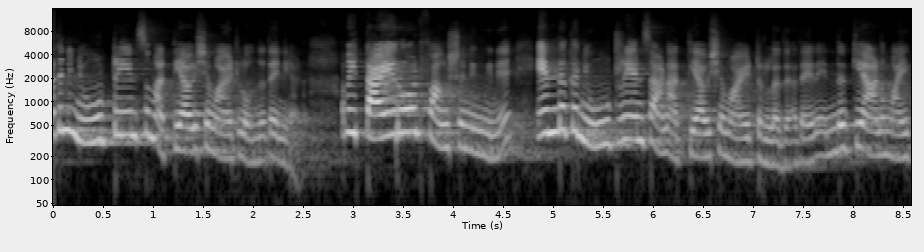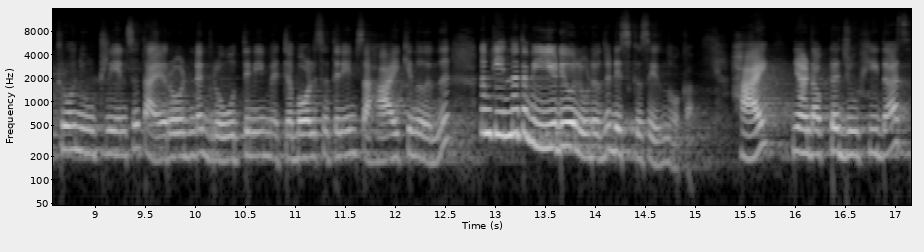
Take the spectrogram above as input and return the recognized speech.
അതിന് ന്യൂട്രിയൻസും അത്യാവശ്യമായിട്ടുള്ള ഒന്ന് തന്നെയാണ്. അപ്പോൾ ഈ തൈറോയിഡ് ഫങ്ഷനിങ്ങിന് എന്തൊക്കെ ന്യൂട്രിയൻസ് ആണ് അത്യാവശ്യമായിട്ടുള്ളത്? അതായത് എന്തൊക്കെയാണ് മൈക്രോ ന്യൂട്രിയൻസ് തൈറോയിഡിന്റെ ഗ്രോത്തിനെയും മെറ്റബോളിസത്തിനെയും സഹായിക്കുന്നതെന്ന് നമുക്ക് ഇന്നത്തെ വീഡിയോയിലൂടെ ഒന്ന് ഡിസ്കസ് ചെയ്ത് നോക്കാം. ഹായ് ഞാൻ doctor Juhi Das.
